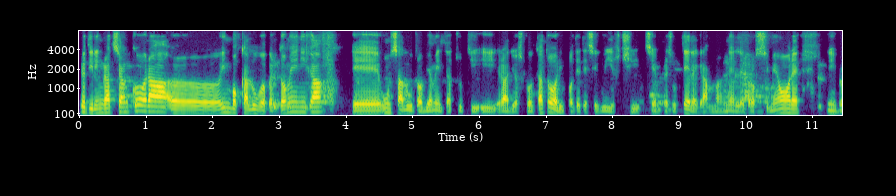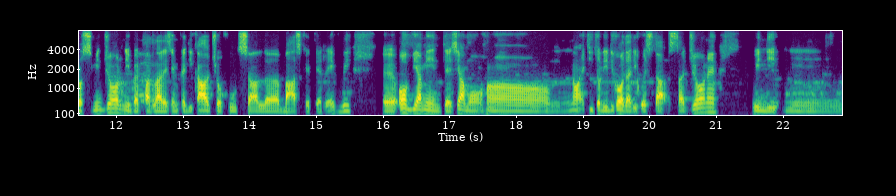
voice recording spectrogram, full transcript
Io ti ringrazio ancora, eh, in bocca al lupo per domenica e un saluto ovviamente a tutti i radioascoltatori, potete seguirci sempre su Telegram nelle prossime ore, nei prossimi giorni per parlare sempre di calcio, futsal, basket e rugby. Eh, ovviamente siamo uh, no, ai titoli di coda di questa stagione, quindi mh, mm,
